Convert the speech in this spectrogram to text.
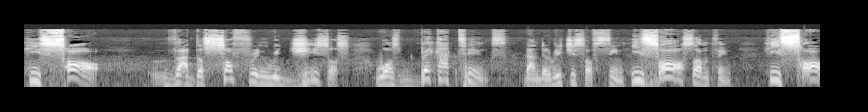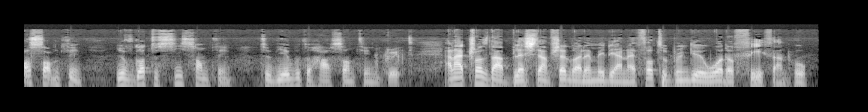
he saw that the suffering with Jesus was better things than the riches of sin. He saw something. He saw something. You've got to see something to be able to have something great. And I trust that blessed you. I'm sure God made it. And I thought to bring you a word of faith and hope.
